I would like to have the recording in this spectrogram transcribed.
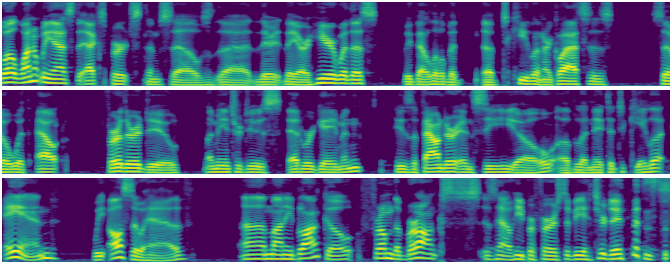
well, why don't we ask the experts themselves? Uh, they they are here with us. We've got a little bit of tequila in our glasses. So without further ado, let me introduce Edward Geyman. He's the founder and CEO of Laneta Tequila, and we also have. Uh, Manny Blanco from the Bronx is how he prefers to be introduced.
